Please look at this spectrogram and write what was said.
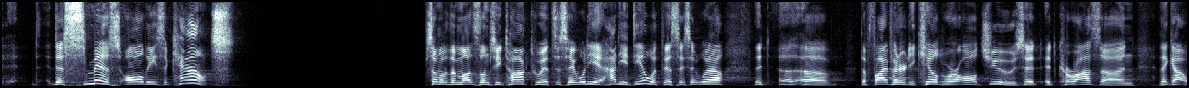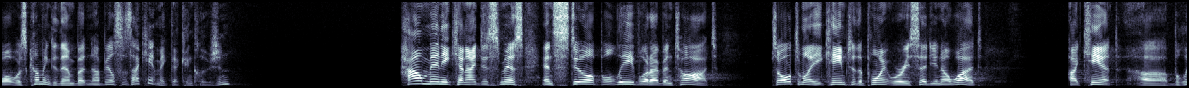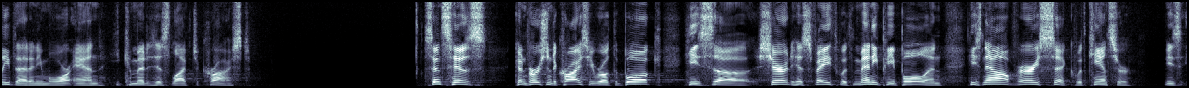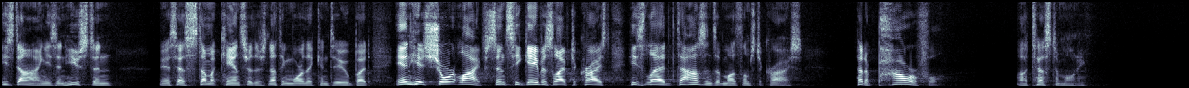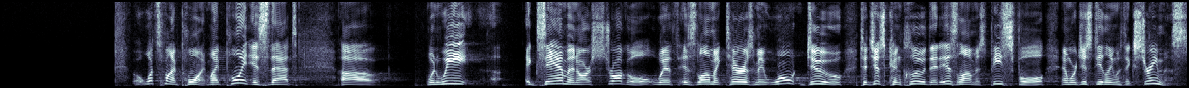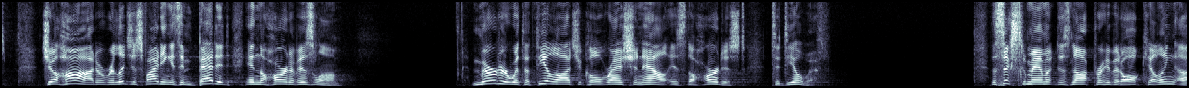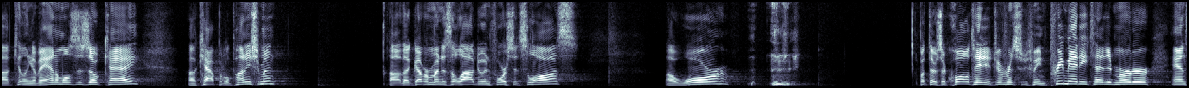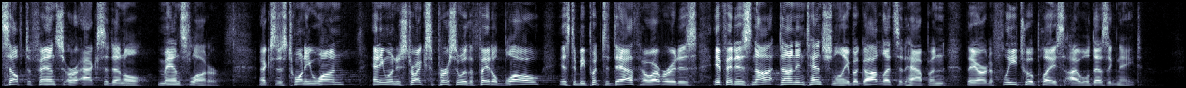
dismiss all these accounts. Some of the Muslims he talked with to say, what do you, How do you deal with this? They said, Well, the, uh, uh, the 500 he killed were all Jews at, at Qurayza, and they got what was coming to them. But Nabeel says, I can't make that conclusion. How many can I dismiss and still believe what I've been taught? So ultimately, he came to the point where he said, You know what? I can't uh, believe that anymore. And he committed his life to Christ. Since his conversion to Christ, he wrote the book. He's uh, shared his faith with many people, and he's now very sick with cancer. He's, he's dying. He's in Houston. He has stomach cancer. There's nothing more they can do. But in his short life, since he gave his life to Christ, he's led thousands of Muslims to Christ. Had a powerful uh, testimony. What's my point? My point is that uh, when we uh, examine our struggle with Islamic terrorism, it won't do to just conclude that Islam is peaceful and we're just dealing with extremists. Jihad or religious fighting is embedded in the heart of Islam. Murder with a theological rationale is the hardest to deal with. The sixth commandment does not prohibit all killing. Uh, killing of animals is okay, uh, capital punishment. Uh, the government is allowed to enforce its laws. A war But there's a qualitative difference between premeditated murder and self defense or accidental manslaughter. Exodus 21 Anyone who strikes a person with a fatal blow is to be put to death. However, it is, if it is not done intentionally, but God lets it happen, they are to flee to a place I will designate.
